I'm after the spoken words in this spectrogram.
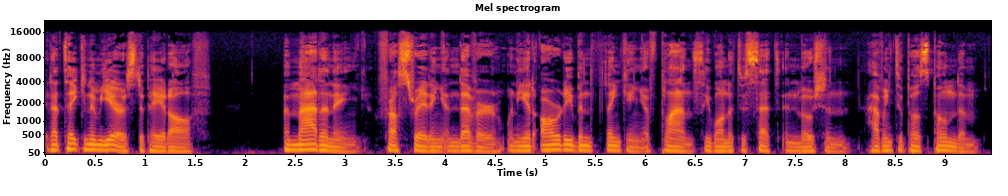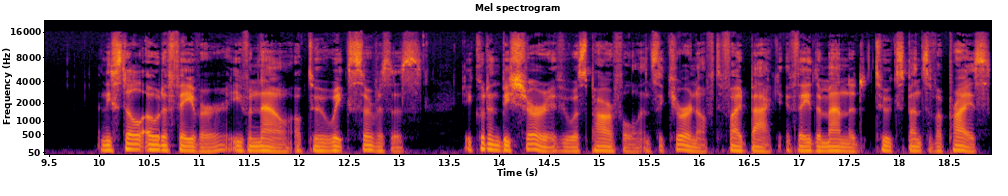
It had taken him years to pay it off. A maddening, frustrating endeavor when he had already been thinking of plans he wanted to set in motion, having to postpone them and he still owed a favor, even now, up to a week's services. He couldn't be sure if he was powerful and secure enough to fight back if they demanded too expensive a price,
